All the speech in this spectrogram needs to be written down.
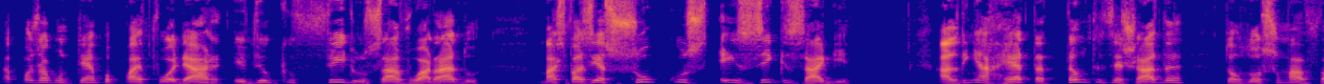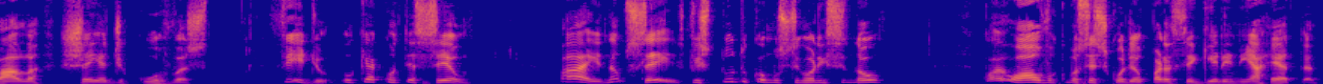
Após algum tempo, o pai foi olhar e viu que o filho usava o arado, mas fazia sulcos em zigue-zague. A linha reta tão desejada tornou-se uma vala cheia de curvas. Filho, o que aconteceu? Pai, não sei, fiz tudo como o senhor ensinou. Qual é o alvo que você escolheu para seguir em linha reta?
